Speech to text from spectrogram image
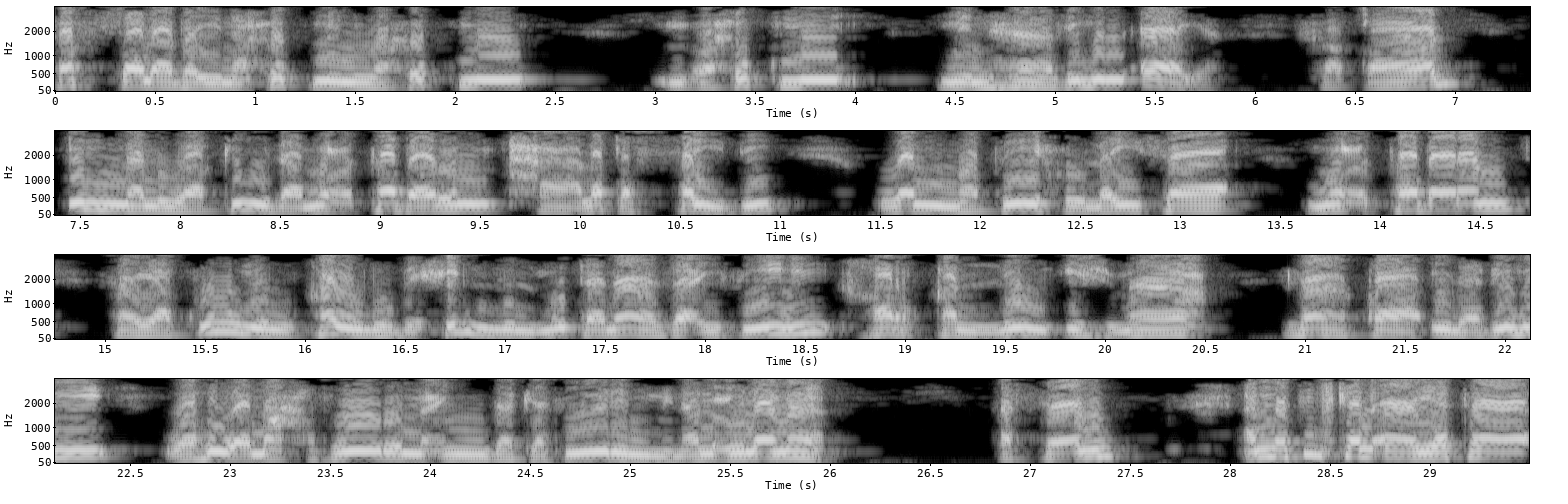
فصل بين حكم وحكم وحكم من هذه الآية. فقال إن الوقيد معتبر حالة الصيد والنطيح ليس معتبرا فيكون القول بحل المتنازع فيه خرقا للإجماع. لا قائل به وهو محظور عند كثير من العلماء. الثاني أن تلك الآية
